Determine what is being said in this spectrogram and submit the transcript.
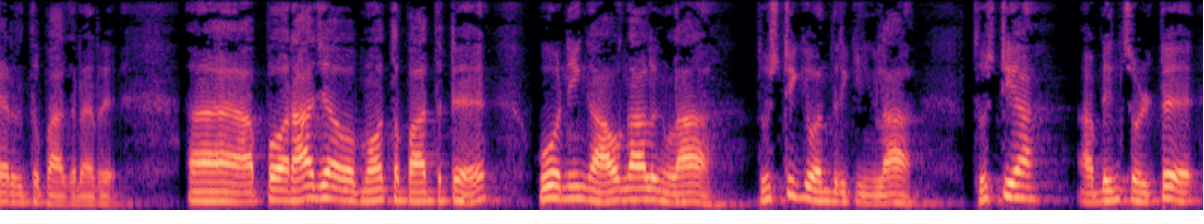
ஏறுத்து பார்க்குறாரு அப்போ ராஜா முகத்தை பார்த்துட்டு ஓ நீங்க அவங்க ஆளுங்களா? துஷ்டிக்கு வந்திருக்கீங்களா? துஷ்டியா? அப்படின்னு சொல்லிட்டு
